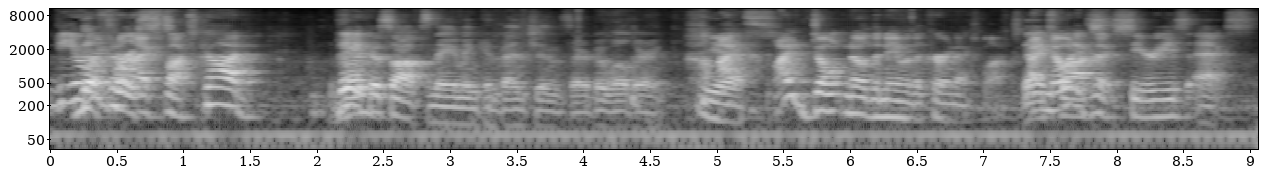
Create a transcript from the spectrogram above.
the original first. Xbox. God, they. Microsoft's naming conventions are bewildering. Yes. I, I don't know the name of the current Xbox. I know it Xbox exists. Series X.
